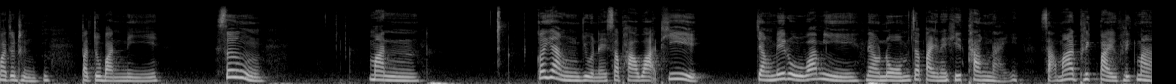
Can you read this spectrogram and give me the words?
มาจนถึงปัจจุบันนี้ ซึ่งมันก็ยังอยู่ในสภาวะที่ยังไม่รู้ว่ามีแนวโน้มจะไปในทิศทางไหน สามารถพลิกไปพลิกมา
